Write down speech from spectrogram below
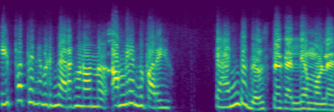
ഇപ്പൊ തന്നെ ഇവിടുന്ന് ഇറങ്ങണമെന്ന് അമ്മയൊന്ന് പറയൂ. രണ്ടു ദിവസത്തെ കല്യാണം മോളെ.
